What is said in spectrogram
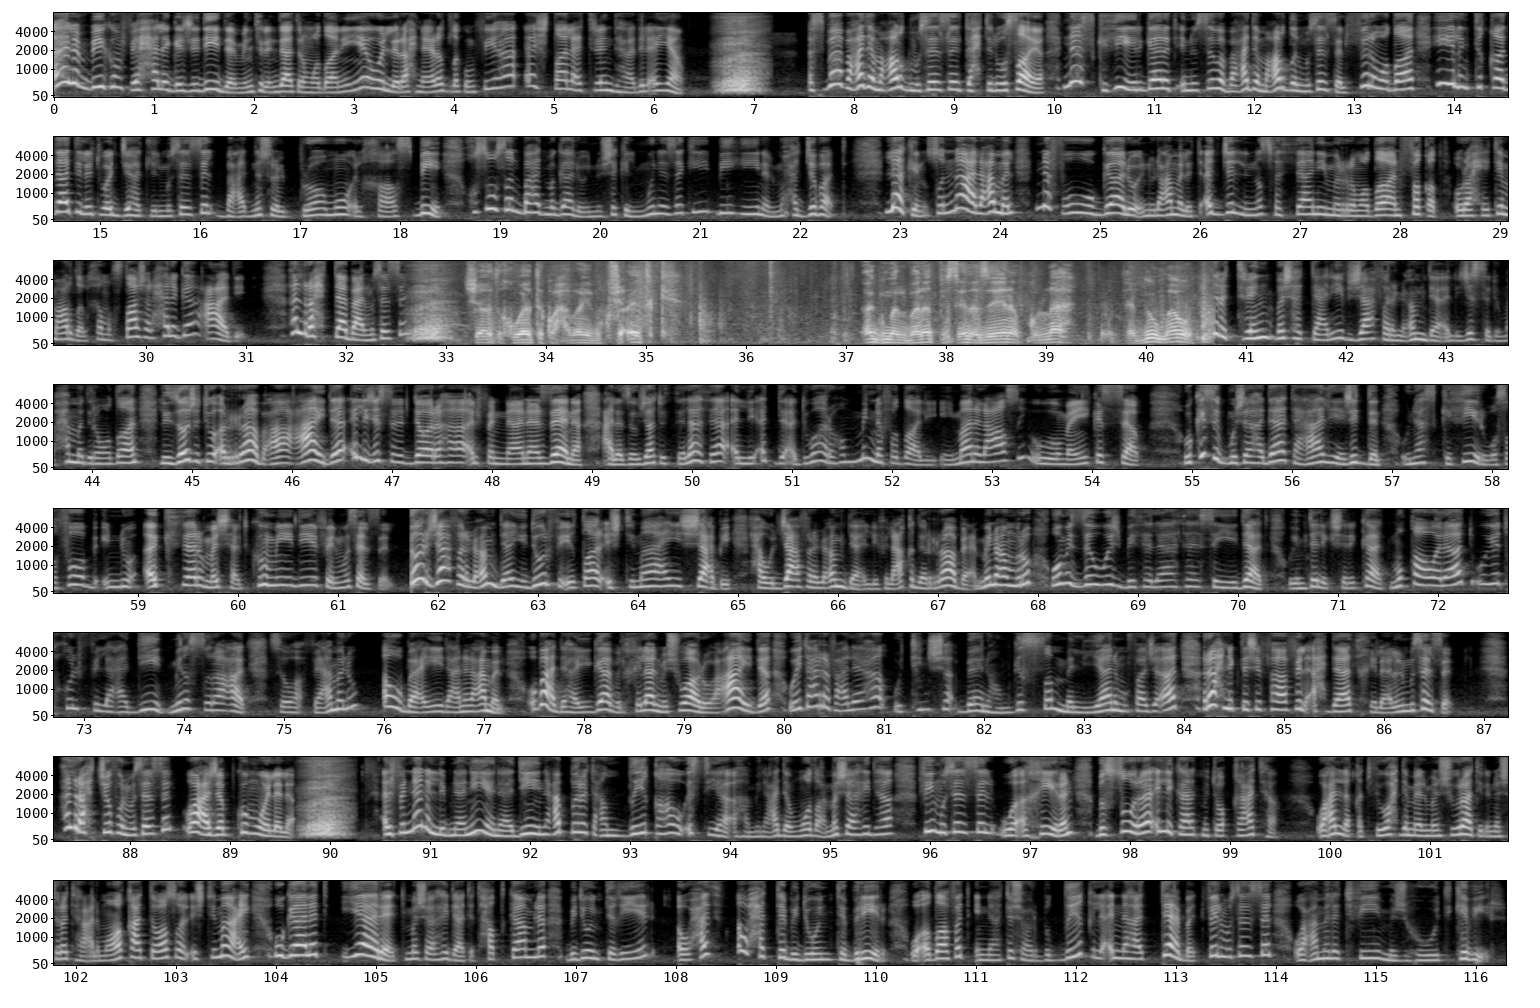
أهلا بيكم في حلقة جديدة من ترندات رمضانية واللي راح نعرض لكم فيها إيش طالع ترند هذه الأيام. أسباب عدم عرض مسلسل تحت الوصاية. ناس كثير قالت إنه سبب عدم عرض المسلسل في رمضان هي الانتقادات اللي توجهت للمسلسل بعد نشر البرومو الخاص به خصوصا بعد ما قالوا إنه شكل منى زكي بيهين المحجبات. لكن صناع العمل نفوا وقالوا إنه العمل تأجل للنصف الثاني من رمضان فقط وراح يتم عرض ال 15 حلقة عادي. هل راح تتابع المسلسل؟ شقة إخواتك وحبايبك وشقتك. أجمل بنات في السيدة زينب كلها. تحبيهم قوي الترند مشهد تعريف جعفر العمدة اللي جسده محمد رمضان لزوجته الرابعة عايدة اللي جسدت دورها الفنانة زينة على زوجاته الثلاثة اللي أدى أدوارهم منة فضالي إيمان العاصي ومي كساب. وكسب مشاهدات عالية جدا وناس كثير وصفوه بأنه أكثر مشهد كوميدي في المسلسل. دور جعفر العمدة يدور في إطار اجتماعي شعبي حول جعفر العمدة اللي في العقد الرابع من عمره ومتزوج بثلاثة سيدات ويمتلك شركات مقاولات ويدخل في العديد من الصراعات سواء في عمله أو بعيد عن العمل. وبعدها يقابل خلال مشواره عايدة ويتعرف عليها وتنشأ بينهم قصة مليانة مفاجآت راح نكتشفها في الأحداث خلال المسلسل. هل راح تشوفوا المسلسل وعجبكم ولا لا؟ الفنانة اللبنانية نادين عبرت عن ضيقها واستيائها من عدم وضع مشاهدها في مسلسل وأخيرا بالصورة اللي كانت متوقعتها. وعلقت في واحدة من المنشورات اللي نشرتها على مواقع التواصل الاجتماعي وقالت يا ريت مشاهدها تتحط كاملة بدون تغيير أو حذف أو حتى بدون تبرير. وأضافت إنها تشعر بالضيق لأنها تعبت في المسلسل وعملت فيه مجهود كبير.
